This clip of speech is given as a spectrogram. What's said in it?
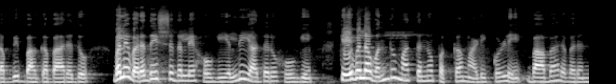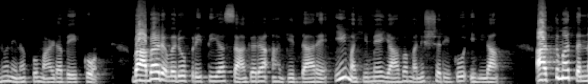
ತಬ್ಬಿಬ್ಬಾಗಬಾರದು. ಬಲೆ ಹೊರದೇಶದಲ್ಲೇ ಹೋಗಿ, ಎಲ್ಲಿಯಾದರೂ ಹೋಗಿ, ಕೇವಲ ಒಂದು ಮಾತನ್ನು ಪಕ್ಕಾ ಮಾಡಿಕೊಳ್ಳಿ, ಬಾಬಾರವರನ್ನು ನೆನಪು ಮಾಡಬೇಕು. ಬಾಬಾರವರು ಪ್ರೀತಿಯ ಸಾಗರ ಆಗಿದ್ದಾರೆ. ಈ ಮಹಿಮೆ ಯಾವ ಮನುಷ್ಯರಿಗೂ ಇಲ್ಲ. ಆತ್ಮ ತನ್ನ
